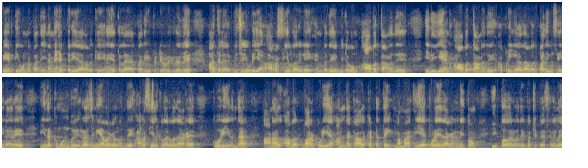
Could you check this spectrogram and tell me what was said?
பேட்டி ஒன்று பார்த்தீங்கன்னா மிகப்பெரிய அளவுக்கு இணையத்தில் பதிவு பெற்று வருகிறது அதில் விஜயுடைய அரசியல் வருகை என்பது மிகவும் ஆபத்தானது. இது ஏன் ஆபத்தானது அப்படிங்கிறத அவர் பதிவு செய்கிறாரு இதற்கு முன்பு ரஜினி அவர்கள் வந்து அரசியலுக்கு வருவதாக கூறியிருந்தார். ஆனால் அவர் வரக்கூடிய அந்த காலகட்டத்தை நம்ம ஏற்புடையதாக நினைத்தோம். இப்போ வருவதை பற்றி பேசவில்லை.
